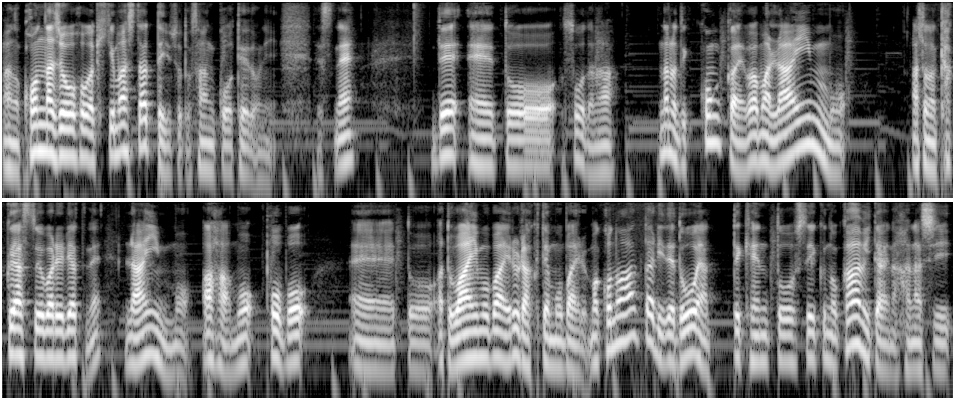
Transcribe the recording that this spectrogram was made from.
あのこんな情報が聞けましたっていうちょっと参考程度にですね。で、えっ、ー、と、そうだな。なので今回はま LINE も、あとの格安と呼ばれるやつね、LINE も、AHA も、POVO、えっ、ー、と、あと Y モバイル、楽天モバイル。まあ、この辺りでどうやって検討していくのかみたいな話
